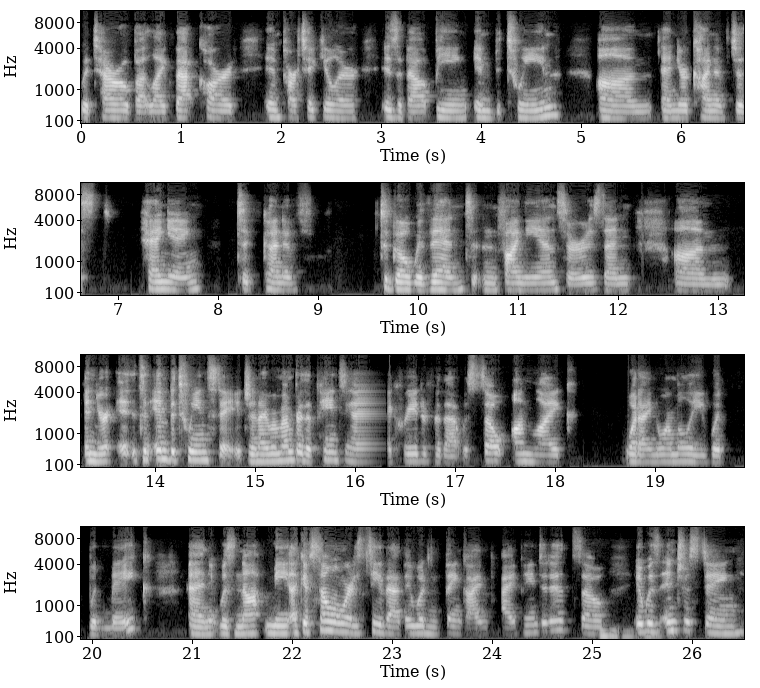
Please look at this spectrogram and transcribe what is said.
with tarot but like that card in particular is about being in between um, and you're kind of just hanging to kind of to go within to, and find the answers and um, and you're it's an in-between stage. And i remember the painting i created for that was so unlike what i normally would would make. And it was not me like if someone were to see that they wouldn't think i, I painted it. So mm-hmm. it was interesting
